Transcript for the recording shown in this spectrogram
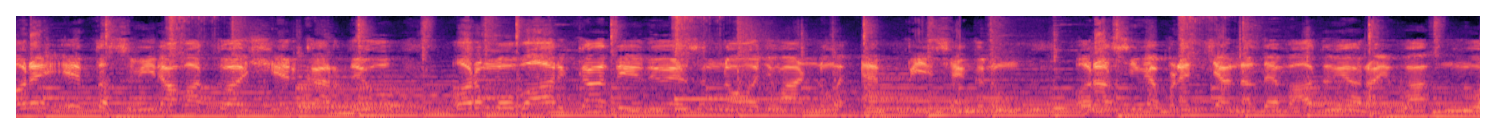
ਔਰ ਇਹ ਤਸਵੀਰਾਂ ਵੱਧ ਤੋਂ ਵੱਧ ਸ਼ੇਅਰ ਕਰ ਦਿਓ ਔਰ ਮੁਬਾਰਕਾਂ ਦੇ ਦਿਓ ਇਸ ਨੌਜਵਾਨ ਨੂੰ ਐਮਪੀ ਸਿੰਘ ਨੂੰ। ਔਰ ਅਸੀਂ ਆਪਣੇ ਚੈਨਲ ਦੇ ਮਾਧਿਅਮ ਰਾਹੀਂ ਮੁਬਾਰਕ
